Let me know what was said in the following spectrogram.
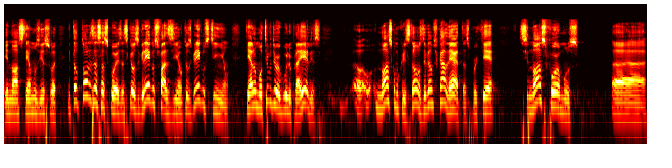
e nós temos isso. Então, todas essas coisas que os gregos faziam, que os gregos tinham, que era um motivo de orgulho para eles, nós, como cristãos, devemos ficar alertas, porque se nós formos uh,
